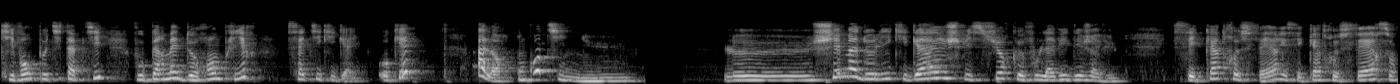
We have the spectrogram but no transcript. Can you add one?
qui vont petit à petit vous permettre de remplir cet ikigai. OK? Alors, on continue. Le schéma de l'ikigai, je suis sûre que vous l'avez déjà vu. Ces quatre sphères et ces quatre sphères sont.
